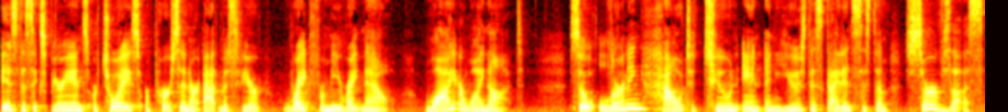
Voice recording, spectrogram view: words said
Is this experience or choice or person or atmosphere right for me right now? Why or why not? So, learning how to tune in and use this guidance system serves us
